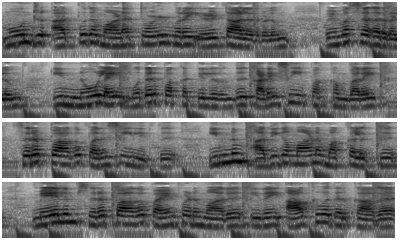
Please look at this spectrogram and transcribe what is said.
மூன்று அற்புதமான தொழில்முறை எழுத்தாளர்களும் விமர்சகர்களும் இந்நூலை முதற் பக்கத்திலிருந்து கடைசி பக்கம் வரை சிறப்பாக பரிசீலித்து இன்னும் அதிகமான மக்களுக்கு மேலும் சிறப்பாக பயன்படுமாறு இதை ஆக்குவதற்காக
